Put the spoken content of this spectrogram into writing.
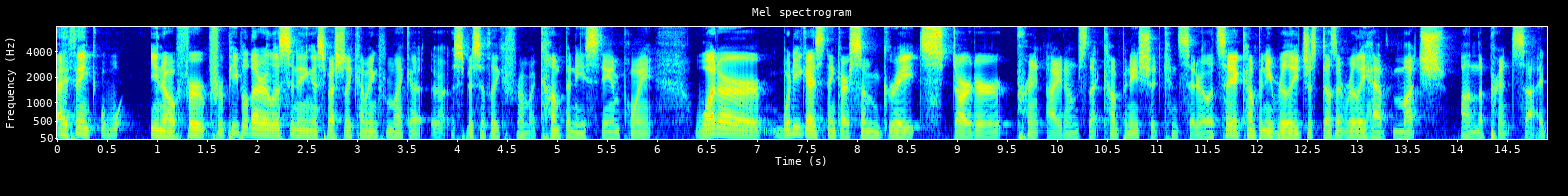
I, I think you know for for people that are listening, especially coming from like a uh, specifically from a company standpoint, what are what do you guys think are some great starter print items that companies should consider? Let's say a company really just doesn't really have much on the print side.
